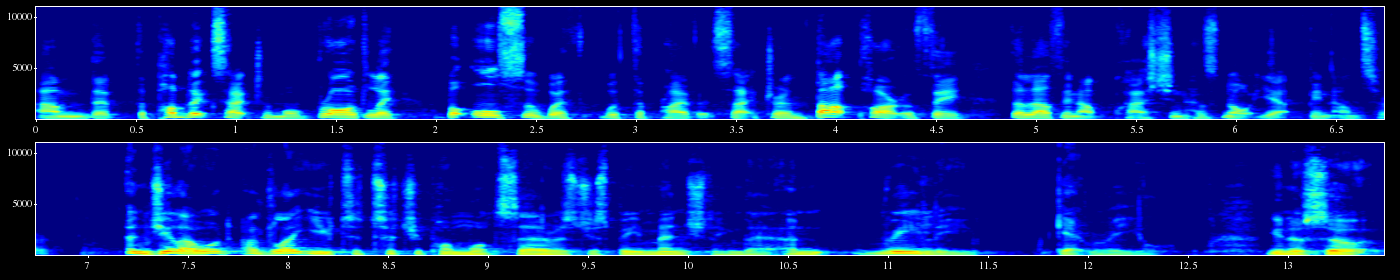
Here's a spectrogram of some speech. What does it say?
um, the, the public sector more broadly, but also with, with the private sector. And that part of the, the levelling up question has not yet been answered. And Jill, I would, I'd like you to touch upon what Sarah's just been mentioning there and really get real. You know, so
